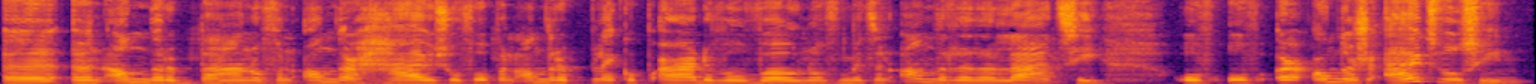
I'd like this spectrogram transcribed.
uh, een andere baan of een ander huis of op een andere plek op aarde wil wonen of met een andere relatie of, of er anders uit wil zien.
